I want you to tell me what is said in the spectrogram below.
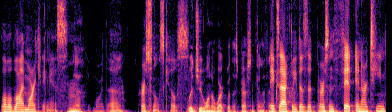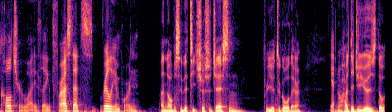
blah blah blah marketing is. Mm. Yeah. Like more the personal skills. Would you want to work with this person kind of thing? Exactly. Does that person fit in our team culture wise? Like for us, that's really important. and obviously the teacher suggesting for you to go there. Yeah. You know, how did you use the,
